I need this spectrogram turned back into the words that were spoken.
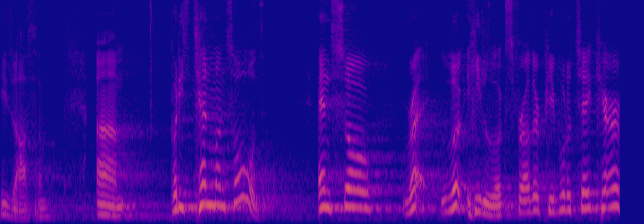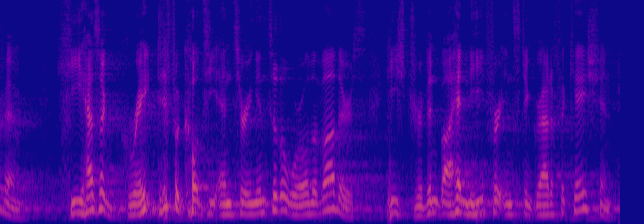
He's awesome. Um, but he's 10 months old. And so, right, look, he looks for other people to take care of him he has a great difficulty entering into the world of others. He's driven by a need for instant gratification.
